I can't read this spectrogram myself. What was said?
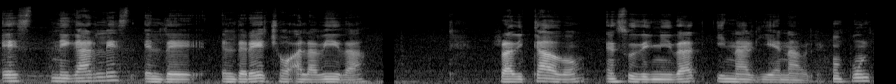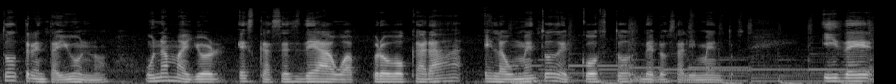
es negarles el, de, el derecho a la vida radicado en su dignidad inalienable. Como punto 31, una mayor escasez de agua provocará el aumento del costo de los alimentos y de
